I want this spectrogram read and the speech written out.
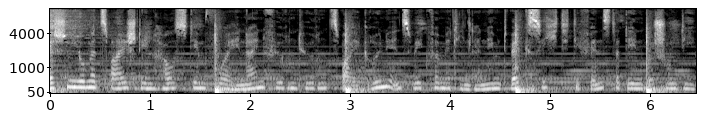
Eschenjunge 2 stehen Haus dem vor, hineinführen Türen 2, Grüne ins Weg vermitteln, der nimmt weg Sicht, die Fenster den Büsch und die,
